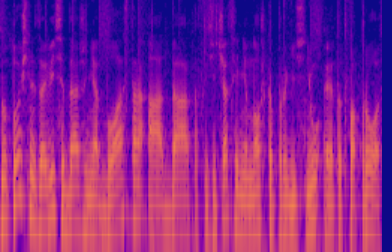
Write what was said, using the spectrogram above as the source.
Но точность зависит даже не от бластера, а от дартов. И сейчас я немножко проясню этот вопрос.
